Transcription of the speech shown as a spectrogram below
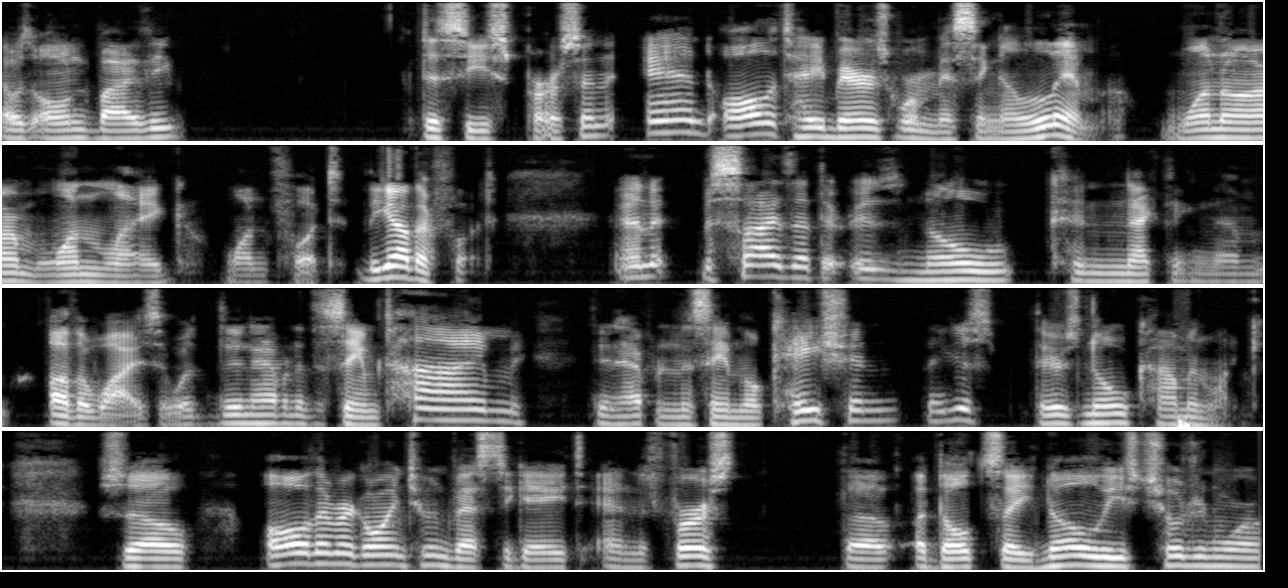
that was owned by the deceased person, and all the teddy bears were missing a limb one arm, one leg, one foot, the other foot. And besides that, there is no connecting them otherwise. It didn't happen at the same time, didn't happen in the same location. They just, there's no common link. So, all of them are going to investigate, and at first, the adults say, no, these children were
